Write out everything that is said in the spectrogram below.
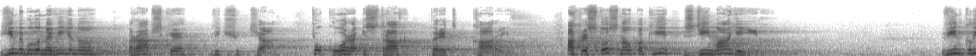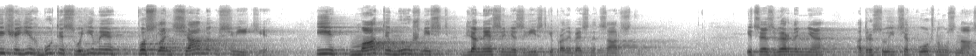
їм би було навіяно рабське відчуття, покора і страх перед карою. А Христос навпаки здіймає їх. Він кличе їх бути своїми посланцями у світі і мати мужність для несення звістки про Небесне Царство. І це звернення адресується кожному з нас.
